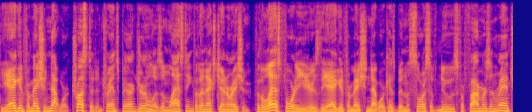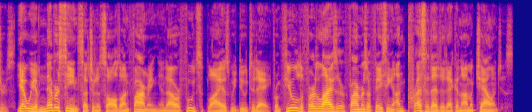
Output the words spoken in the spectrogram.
the Ag Information Network, trusted and transparent journalism lasting for the next generation. For the last 40 years, the Ag Information Network has been the source of news for farmers and ranchers. Yet we have never seen such an assault on farming and our food supply as we do today. From fuel to fertilizer, farmers are facing unprecedented economic challenges.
